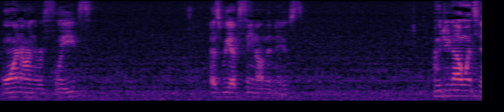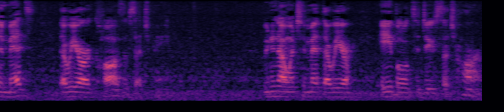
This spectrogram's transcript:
worn on their sleeves, as we have seen on the news. We do not want to admit that we are a cause of such pain. We do not want to admit that we are able to do such harm.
